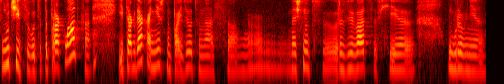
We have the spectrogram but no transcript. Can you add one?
случится вот эта прокладка, и тогда, конечно, пойдет у нас, э, начнут развиваться все уровни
